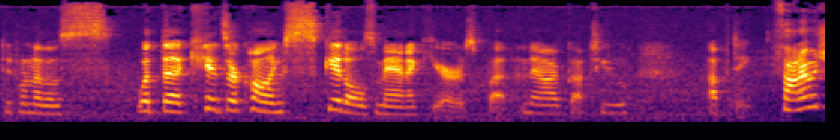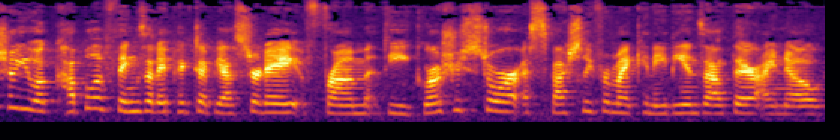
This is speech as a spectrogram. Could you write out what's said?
Did one of those what the kids are calling skittles manicures but now i've got to update. Thought I would show you a couple of things that I picked up yesterday from the grocery store, especially for my Canadians out there. I know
